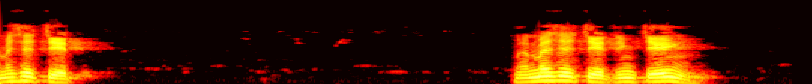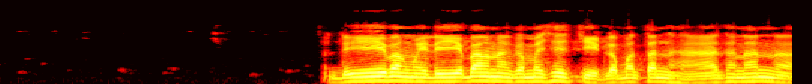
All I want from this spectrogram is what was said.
ไม่ใช่จิต มันไม่ใช่จิตจริง ๆ ดีบ้างไม่ดีบ้างนั่นก็ไม่ใช่จิตแล้วมันตัณหาทั้งนั้นน่ะ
